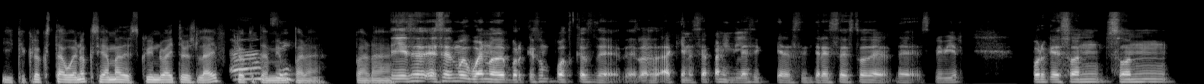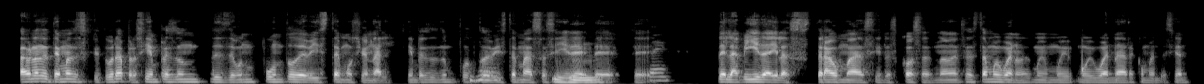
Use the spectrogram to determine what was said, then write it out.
y que creo que está bueno, que se llama The Screenwriters Life. Creo que Ah, también sí. para, para... Sí, ese, ese es muy bueno eh, porque es un podcast de, de los- a quienes sepan inglés y que les interese esto de, de escribir, porque son, son, hablan de temas de escritura, pero siempre es de un- desde un punto de vista emocional, siempre es desde un punto de Ujú. vista más así de, Ujú. de, de, Sí. de la vida y las traumas y las cosas, ¿no? Entonces está muy bueno, es muy, muy, muy buena recomendación.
